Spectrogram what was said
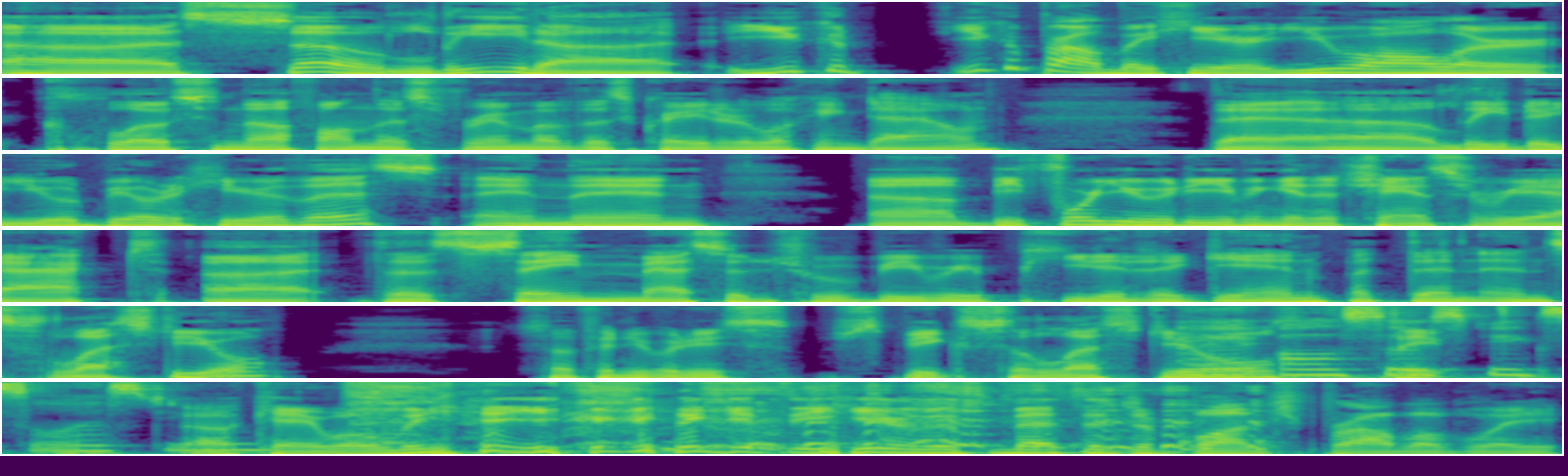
Uh, so Lita, you could you could probably hear. You all are close enough on this rim of this crater, looking down, that uh, Lita, you would be able to hear this, and then uh, before you would even get a chance to react, uh, the same message would be repeated again, but then in Celestial. So if anybody speaks Celestial, I also they- speak Celestial. Okay, well, Lita, you're gonna get to hear this message a bunch probably,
